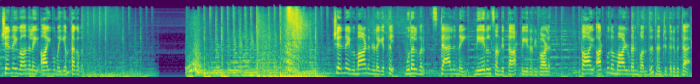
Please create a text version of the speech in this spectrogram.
சென்னை வானிலை ஆய்வு மையம் தகவல். சென்னை விமான நிலையத்தில் முதல்வர் ஸ்டாலினை நேரில் சந்தித்தார் பேரறிவாளன் தாய் அற்புதம்மாளுடன் வந்து நன்றி தெரிவித்தார்.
